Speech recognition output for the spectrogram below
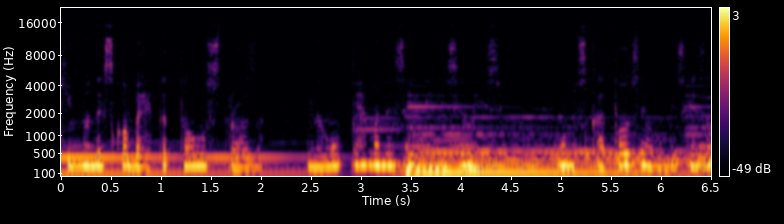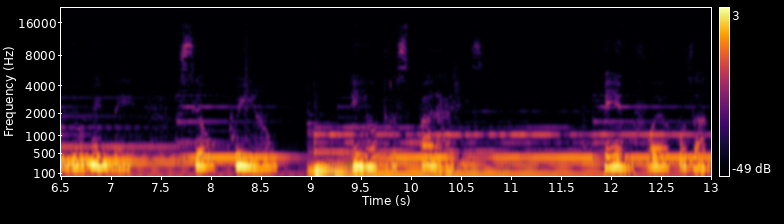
que uma descoberta tão lustrosa não permaneceria em silêncio. Um dos 14 homens resolveu vender seu cunhão em outras paragens. Pego foi acusado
